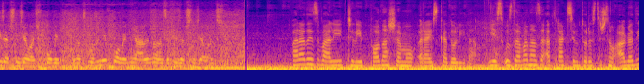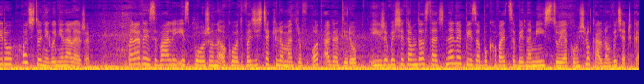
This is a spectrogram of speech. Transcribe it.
I zacznie działać w połowie, znaczy może nie w połowie dnia, ale zaraz jakoś zacznie działać. Paradise Valley, czyli po naszemu Rajska Dolina, jest uznawana za atrakcję turystyczną Agadiru, choć do niego nie należy. Paradise Valley jest położony około 20 km od Agadiru i żeby się tam dostać, najlepiej zabukować sobie na miejscu jakąś lokalną wycieczkę.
